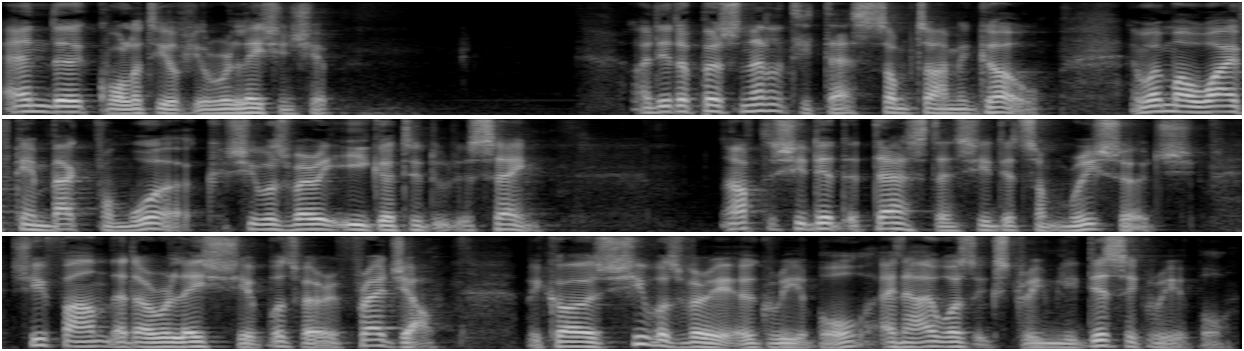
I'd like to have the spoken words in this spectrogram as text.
and the quality of your relationship. I did a personality test some time ago, and when my wife came back from work, she was very eager to do the same. After she did the test and she did some research, she found that our relationship was very fragile because she was very agreeable and I was extremely disagreeable.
